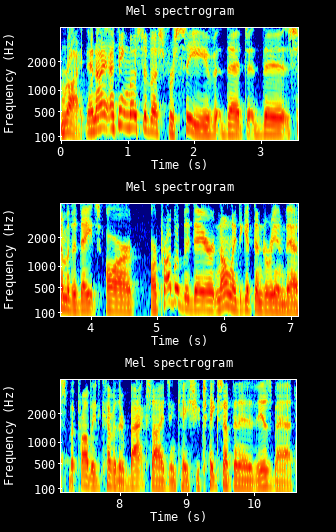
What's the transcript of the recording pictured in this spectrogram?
Right, and I, I, think most of us perceive that the some of the dates are are probably there not only to get them to reinvest, but probably to cover their backsides in case you take something and it is bad.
